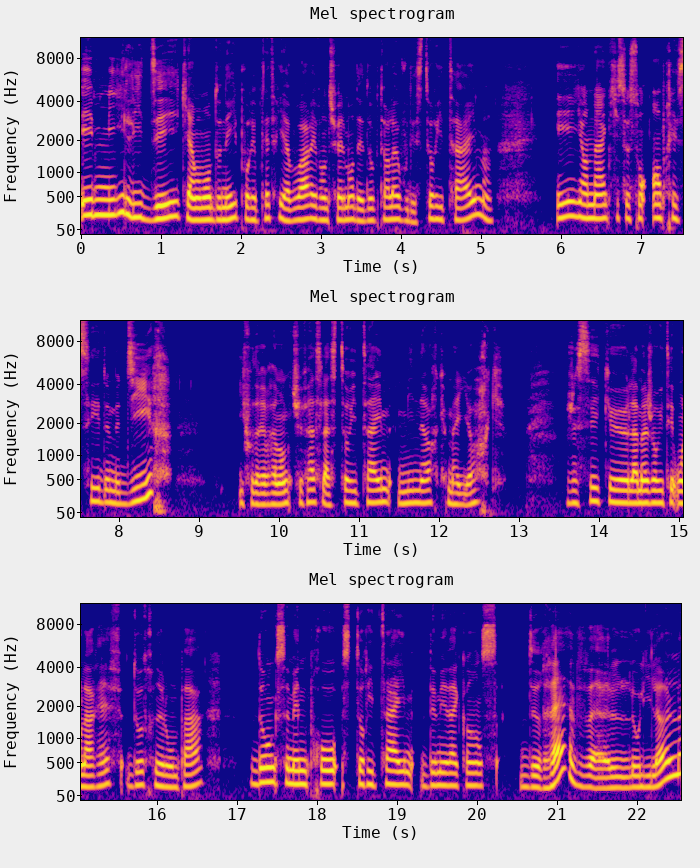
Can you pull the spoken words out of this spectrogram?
émis l'idée qu'à un moment donné, il pourrait peut-être y avoir éventuellement des Doctor Love ou des Story Time. Et il y en a qui se sont empressés de me dire il faudrait vraiment que tu fasses la story time Minorque-Majorque. Je sais que la majorité ont la ref, d'autres ne l'ont pas. Donc, semaine pro, story time de mes vacances de rêve, lolilol.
